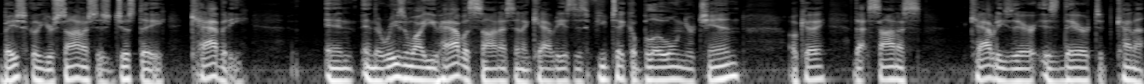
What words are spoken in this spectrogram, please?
Basically, your sinus is just a cavity. And, and the reason why you have a sinus and a cavity is, is if you take a blow on your chin, okay, that sinus cavities there is there to kind of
